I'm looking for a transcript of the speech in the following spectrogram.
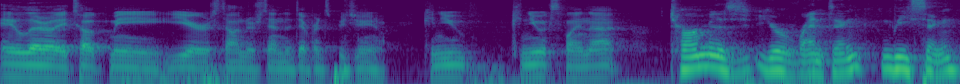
It literally took me years to understand the difference between. Can you can you explain that? Term is you're renting, leasing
